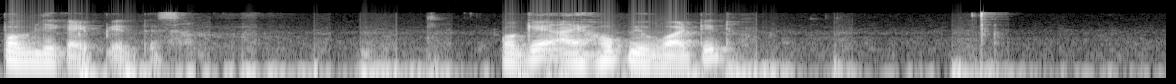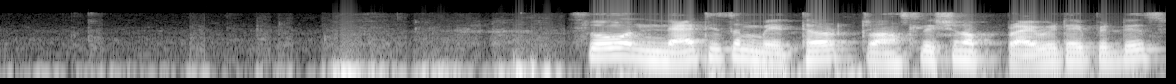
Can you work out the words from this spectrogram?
public ip address okay i hope you got it So NAT is a method translation of private IP address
